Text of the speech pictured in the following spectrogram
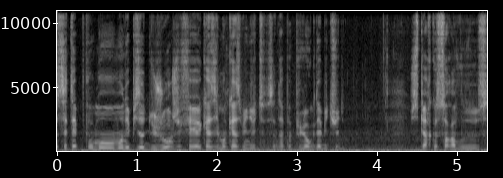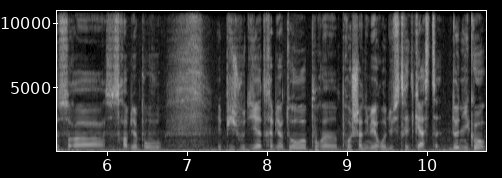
c'était pour mon, épisode du jour. J'ai fait quasiment 15 minutes. C'est un peu plus long que d'habitude. J'espère que ce sera, vous, ce, sera, ce sera bien pour vous. Et puis je vous dis à très bientôt pour un prochain numéro du Streetcast de Nico.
